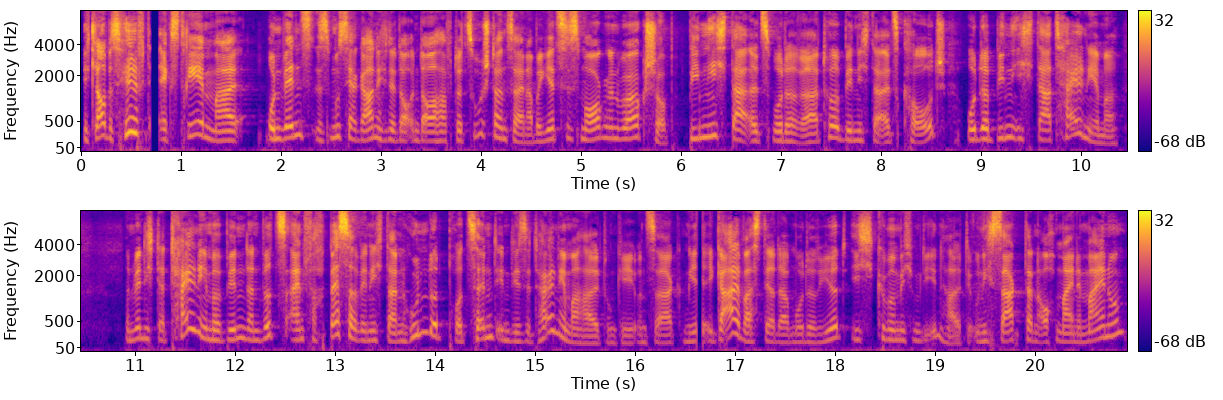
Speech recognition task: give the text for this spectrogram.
ich glaube, es hilft extrem mal und wenn es, es muss ja gar nicht ein dauerhafter Zustand sein, aber jetzt ist morgen ein Workshop. Bin ich da als Moderator, bin ich da als Coach oder bin ich da Teilnehmer? Und wenn ich der Teilnehmer bin, dann wird es einfach besser, wenn ich dann 100% in diese Teilnehmerhaltung gehe und sage, mir egal, was der da moderiert, ich kümmere mich um die Inhalte. Und ich sage dann auch meine Meinung,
